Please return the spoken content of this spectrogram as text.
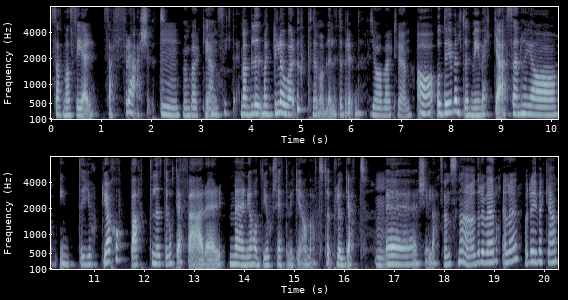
Så att man ser så här fräsch ut Mm, men i verkligen. ansiktet. Man, blir, man glowar upp när man blir lite brun. Ja, verkligen. Ja, och det är väl typ min vecka. Sen har jag inte gjort... Jag har shoppat lite, gått i affärer. Men jag har inte gjort så jättemycket annat. Typ pluggat, Mm. eh, chillat. Sen snöade det väl, eller? Var det i veckan?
